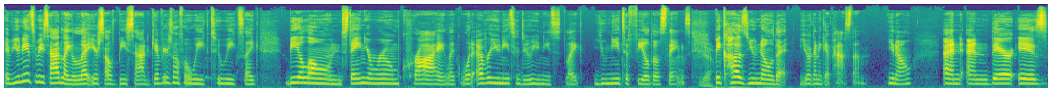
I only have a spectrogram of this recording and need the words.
if you need to be sad like let yourself be sad give yourself a week two weeks like be alone stay in your room cry like whatever you need to do you need like you need to feel those things Yeah. because you know that you're going to get past them you know and and there is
